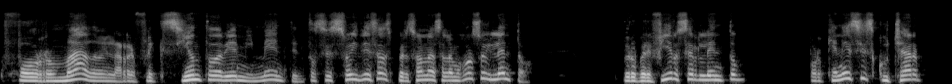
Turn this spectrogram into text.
formado en la reflexión todavía en mi mente. Entonces soy de esas personas, a lo mejor soy lento, pero prefiero ser lento porque en ese escuchar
